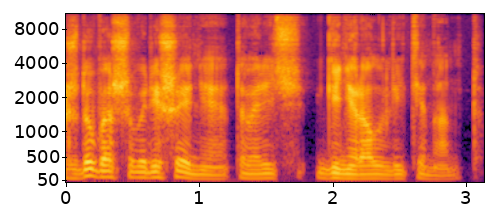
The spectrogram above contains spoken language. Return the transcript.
«Жду вашего решения, товарищ генерал-лейтенант».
